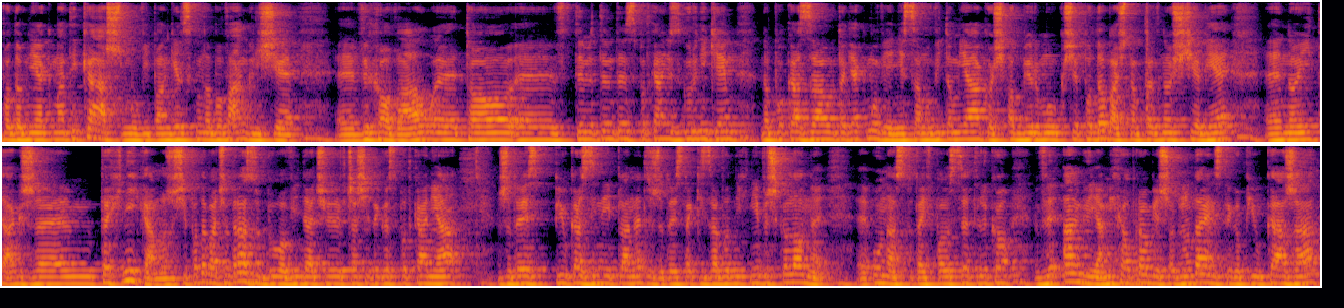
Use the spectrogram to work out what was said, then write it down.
podobnie jak Mati Cash mówi po angielsku, no bo w Anglii się wychował, e, to e, w tym, tym, tym spotkaniu z Górnikiem no pokazał, tak jak mówię, niesamowitą jakość, odbiór mógł się podobać, tą pewność siebie, e, no i także technika może się podobać. Od razu było widać e, w czasie tego spotkania, że to jest piłkarz z innej planety, że to jest taki zawodnik niewyszkolony e, u nas tutaj w Polsce, tylko w Anglii. A Michał Probierz, oglądając tego piłkarza,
